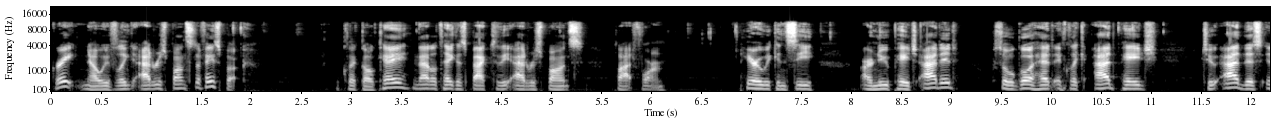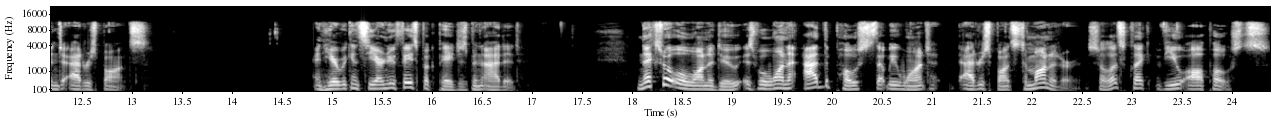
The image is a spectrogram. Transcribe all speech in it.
Great, now we've linked Ad Response to Facebook. We'll click OK, and that'll take us back to the Ad Response platform. Here we can see our new page added, so we'll go ahead and click Add Page to add this into Ad Response. And here we can see our new Facebook page has been added. Next, what we'll want to do is we'll want to add the posts that we want Ad Response to monitor. So let's click View All Posts.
